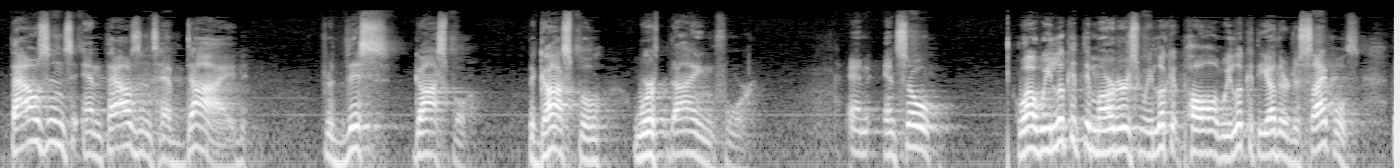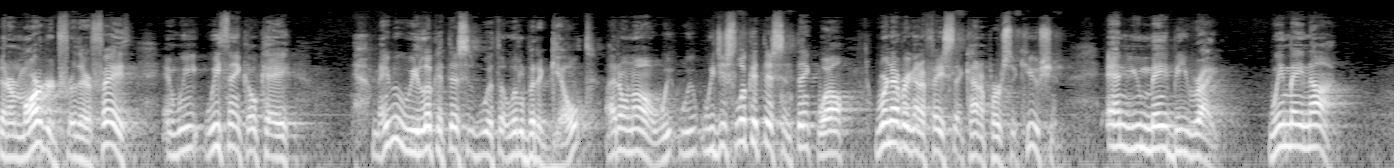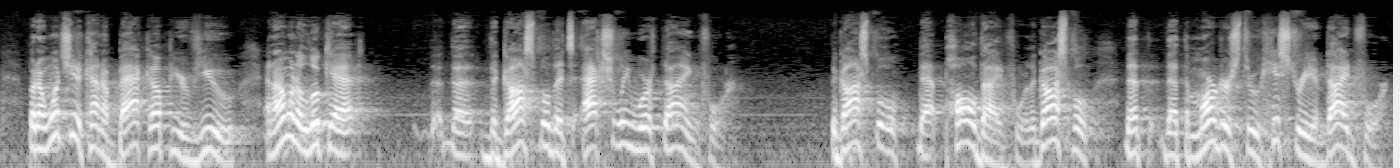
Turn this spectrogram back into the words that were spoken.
Thousands and thousands have died for this gospel, the gospel worth dying for. And, and so, while we look at the martyrs and we look at Paul and we look at the other disciples that are martyred for their faith, and we, we think, okay, maybe we look at this with a little bit of guilt. I don't know. We, we, we just look at this and think, well, we're never going to face that kind of persecution. And you may be right. We may not. But I want you to kind of back up your view, and I want to look at the, the, the gospel that's actually worth dying for. The gospel that Paul died for. The gospel that, that the martyrs through history have died for.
